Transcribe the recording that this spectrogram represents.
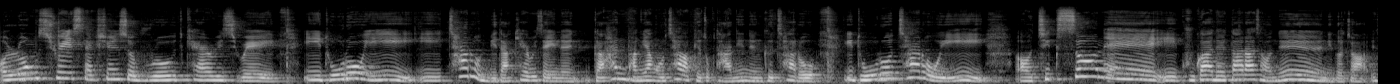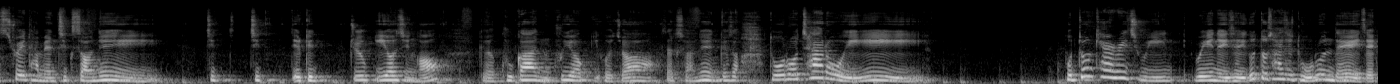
along street sections of road carriageway 이 도로 이 이 차로입니다. carriageway는 그러니까 한 방향으로 차가 계속 다니는 그 차로. 이 도로 차로이 어, 직선의 이 구간을 따라서는 이거죠. straight 하면 직선의 직, 직 이렇게 쭉 이어진 거. 그 구간, 구역 이거죠. 섹션은. 그래서 도로 차로이 보통 carriage way는 이제 이것도 사실 도로인데 이제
